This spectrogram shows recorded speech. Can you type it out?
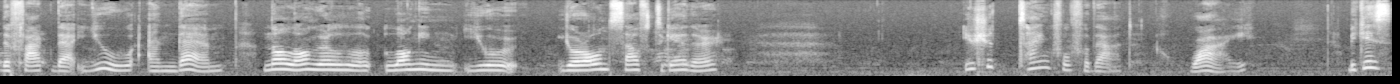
the fact that you and them no longer l- longing your your own self together, you should thankful for that. Why? Because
